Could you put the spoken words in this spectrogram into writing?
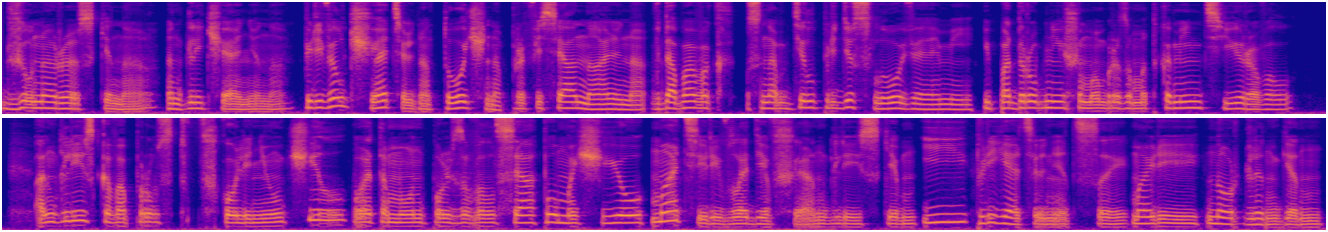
Джона Рескина, англичанина. Перевел тщательно, точно, профессионально. Вдобавок снабдил предисловиями и подробнейшим образом откомментировал. Английского Пруст в школе не учил, поэтому он пользовался помощью матери, владевшей английским, и приятельницы Марии Нордлинген,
